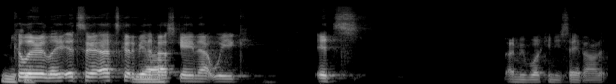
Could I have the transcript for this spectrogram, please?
me too. Clearly, it's that's going to be Yeah. the best game that week. It's, I mean, what can you say about it?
